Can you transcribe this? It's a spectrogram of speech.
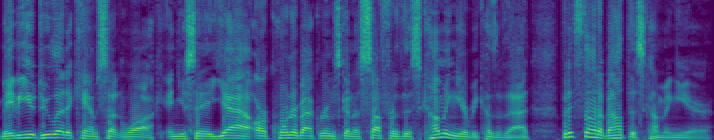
maybe you do let a Cam Sutton walk and you say, yeah, our cornerback room's going to suffer this coming year because of that, but it's not about this coming year.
